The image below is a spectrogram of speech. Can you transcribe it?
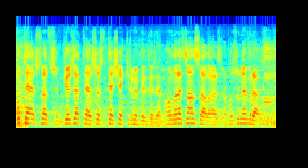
Bu təəssürat üçün, gözəl təəssürat üçün təşəkkürümü bildirirəm. Onlara can sağlığı arzulayıram, uzun ömür arzulayıram.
